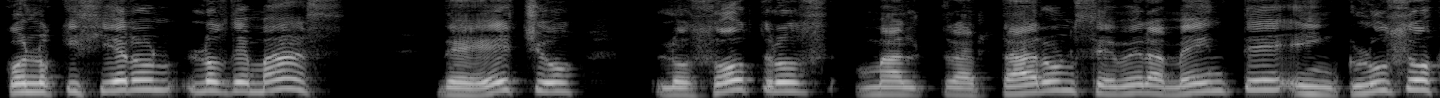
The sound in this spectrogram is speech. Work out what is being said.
con lo que hicieron los demás. De hecho, los otros maltrataron severamente e incluso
